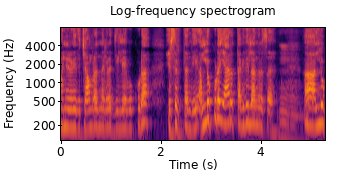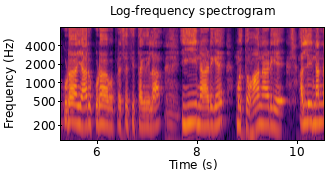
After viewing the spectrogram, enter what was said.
ಮನೆಯೊಳಗೆ ಇದು ಚಾಮರಾಜನಗರ ಜಿಲ್ಲೆಗೂ ಕೂಡ ಹೆಸರು ತಂದು. ಅಲ್ಲೂ ಕೂಡ ಯಾರು ತೆಗ್ದಿಲ್ಲ ಅಂದ್ರೆ ಸರ್. ಅಲ್ಲೂ ಕೂಡ ಯಾರು ಕೂಡ ಪ್ರಶಸ್ತಿ ತೆಗ್ದಿಲ್ಲ. ಈ ನಾಡಿಗೆ ಮತ್ತು ಆ ನಾಡಿಗೆ ಅಲ್ಲಿ ನನ್ನ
